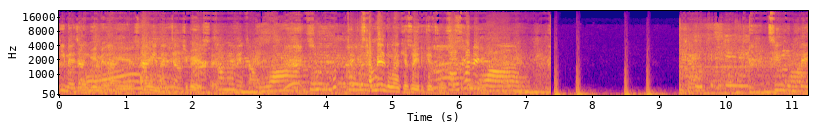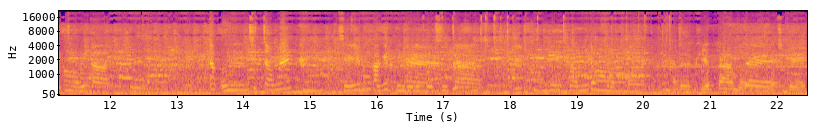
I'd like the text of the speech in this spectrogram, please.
여기 매장 여기 매장에 사장이 많이 매장. 찍어 있어요. 상해 매장. 와. 3일 동안 계속 이렇게 줄수 있었거든요. 지금 근데 저희가 딱 온 시점에 지금 일본 가게분들이 또 진짜 너무 감격스럽다. 다들 귀엽다, 뭐 네. 멋지게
